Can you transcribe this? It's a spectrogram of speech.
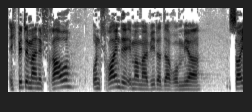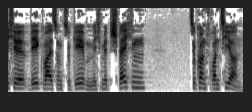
Ich bitte meine Frau und Freunde immer mal wieder darum, mir solche Wegweisungen zu geben, mich mit Schwächen zu konfrontieren.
